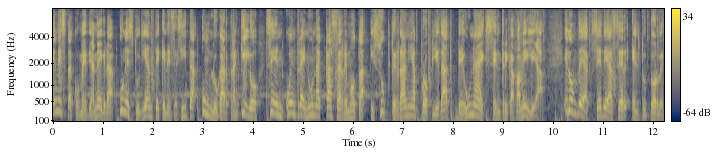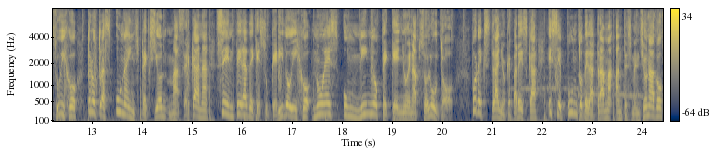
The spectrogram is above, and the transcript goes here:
En esta comedia negra, un estudiante que necesita un lugar tranquilo se encuentra en una casa remota y subterránea propiedad de una excéntrica familia. El hombre accede a ser el tutor de su hijo, pero tras una inspección más cercana se entera de que su querido hijo no es un niño pequeño en absoluto. Por extraño que parezca, ese punto de la trama antes mencionado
